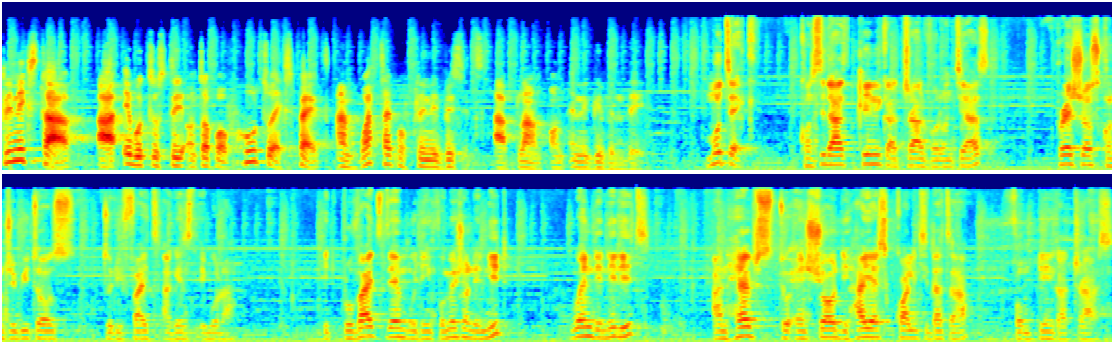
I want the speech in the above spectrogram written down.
Clinic staff are able to stay on top of who to expect and what type of clinic visits are planned on any given day. MOTECH considers clinical trial volunteers precious contributors to the fight against Ebola. It provides them with the information they need when they need it and helps to ensure the highest quality data from clinical trials.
